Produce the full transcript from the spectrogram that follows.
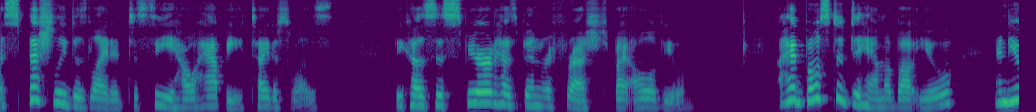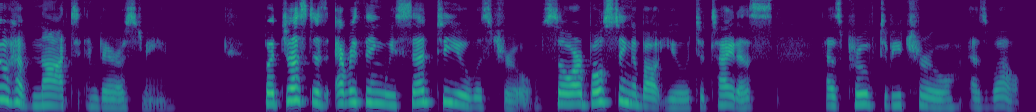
especially delighted to see how happy Titus was, because his spirit has been refreshed by all of you. I had boasted to him about you, and you have not embarrassed me. But just as everything we said to you was true, so our boasting about you to Titus has proved to be true as well.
